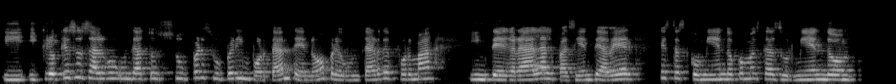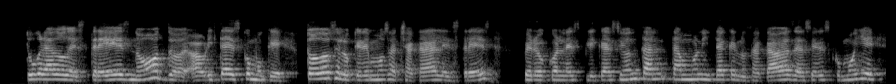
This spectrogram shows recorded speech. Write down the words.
Y, y creo que eso es algo, un dato súper, súper importante, ¿no? Preguntar de forma integral al paciente, a ver, ¿qué estás comiendo? ¿Cómo estás durmiendo? Tu grado de estrés, ¿no? Ahorita es como que todo se lo queremos achacar al estrés, pero con la explicación tan, tan bonita que nos acabas de hacer es como, oye,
